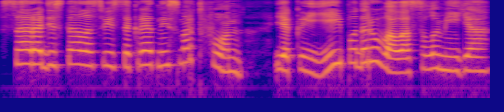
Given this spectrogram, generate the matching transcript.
Сара дістала свій секретний смартфон, який їй подарувала Соломія.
